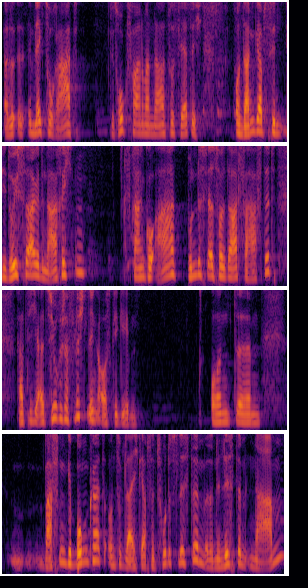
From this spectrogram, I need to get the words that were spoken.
also äh, im Lektorat. Die Druckfahnen waren nahezu fertig. Und dann gab es die, die Durchsage, die Nachrichten. Franco A., Bundeswehrsoldat, verhaftet, hat sich als syrischer Flüchtling ausgegeben. Und ähm, Waffen gebunkert und zugleich gab es eine Todesliste, also eine Liste mit Namen,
